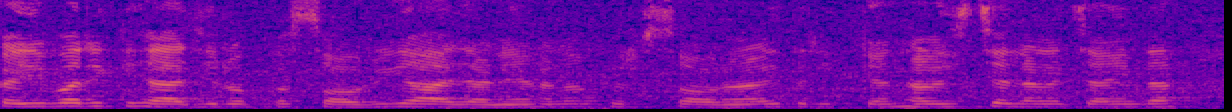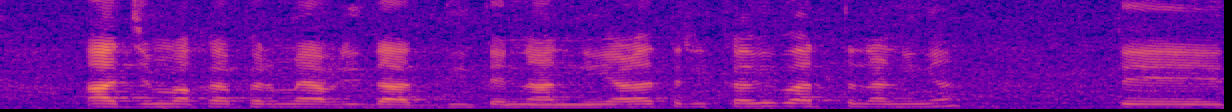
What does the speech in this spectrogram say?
ਕਈ ਵਾਰੀ ਕਿਹਾ, ਜਦੋਂ ਆਪਾਂ ਸੌਰੀ ਆ ਜਾਣੇ ਆ, ਹਨਾ, ਫਿਰ ਸੌਰਾਂ ਵਾਲੇ ਤਰੀਕੇ ਨਾਲ ਹੀ ਚੱਲਣਾ ਚਾਹੀਦਾ। ਅੱਜ ਮੈਂ ਕਿਹਾ, ਫਿਰ ਮੈਂ ਆਪਣੀ ਦਾਦੀ ਤੇ ਨਾਨੀ ਵਾਲਾ ਤਰੀਕਾ ਵੀ ਵਰਤ ਲੈਣੀ ਆ। ਤੇ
